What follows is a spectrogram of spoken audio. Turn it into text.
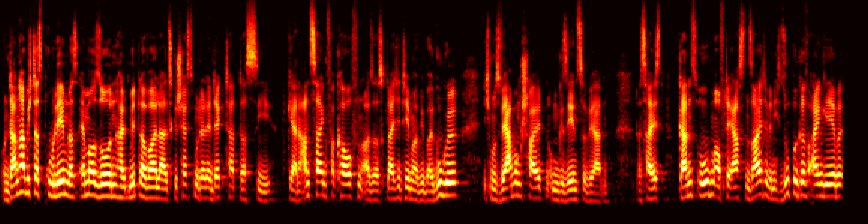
Und dann habe ich das Problem, dass Amazon halt mittlerweile als Geschäftsmodell entdeckt hat, dass sie gerne Anzeigen verkaufen, also das gleiche Thema wie bei Google. Ich muss Werbung schalten, um gesehen zu werden. Das heißt, ganz oben auf der ersten Seite, wenn ich einen Suchbegriff eingebe,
